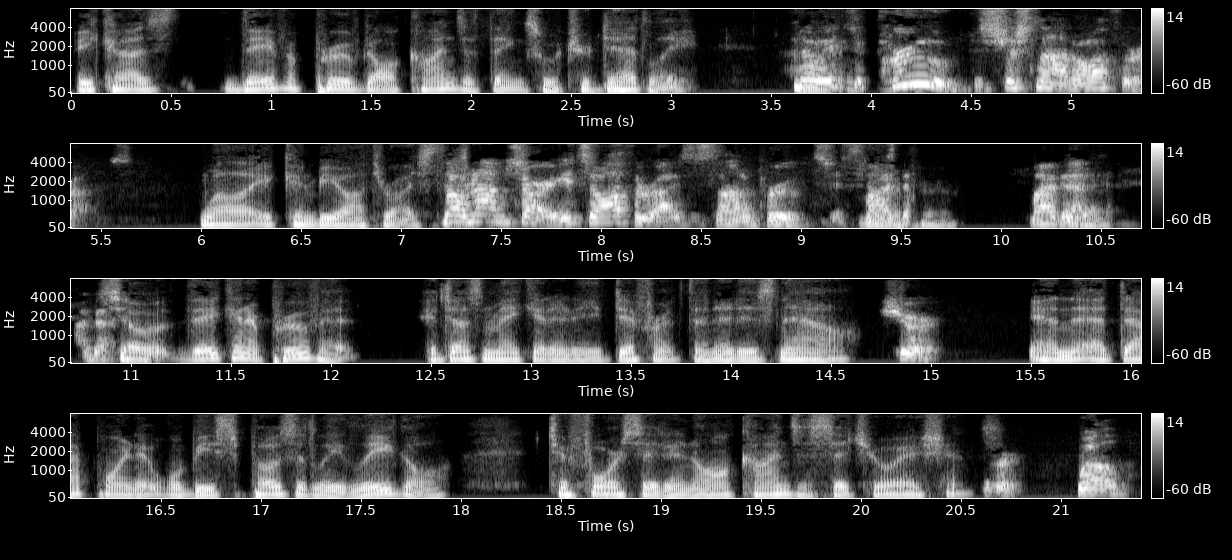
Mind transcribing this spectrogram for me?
because they've approved all kinds of things which are deadly. No, it's approved. It's just not authorized. Well, it can be authorized. No, no, I'm sorry. It's authorized. It's not approved. It's my not bad. approved. My bad. Yeah. My bad. So they can approve it. It doesn't make it any different than it is now. sure. And at that point, it will be supposedly legal to force it in all kinds of situations. Sure. Well,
